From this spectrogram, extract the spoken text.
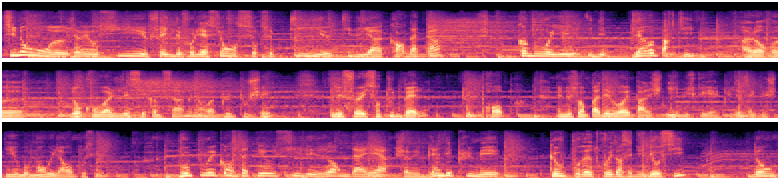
Sinon, euh, j'avais aussi fait une défoliation sur ce petit euh, Tilia cordata. Comme vous voyez, il est bien reparti. Alors, donc on va le laisser comme ça, maintenant on ne va plus le toucher. Les feuilles sont toutes belles, toutes propres. Elles ne sont pas dévorées par les chenilles, puisqu'il n'y avait plus d'attaque de chenilles au moment où il a repoussé. Vous pouvez constater aussi les ormes derrière que j'avais bien déplumées, que vous pourrez retrouver dans cette vidéo aussi. Donc,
